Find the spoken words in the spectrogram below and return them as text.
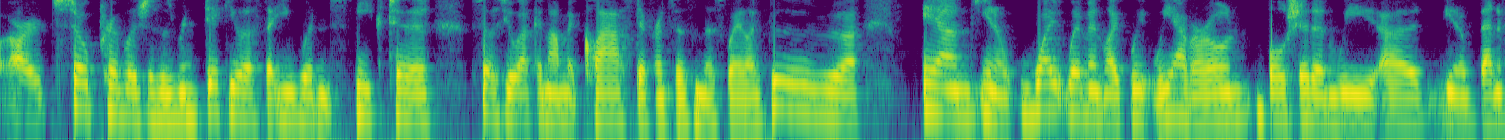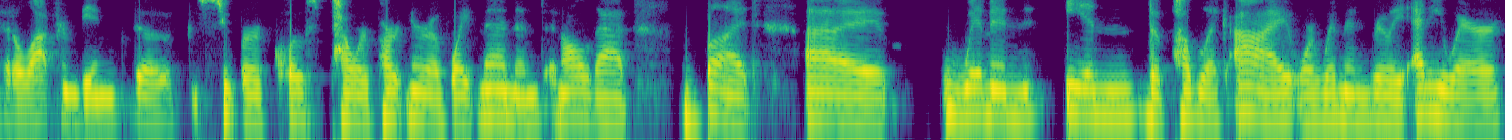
are so privileged. This is ridiculous that you wouldn't speak to socioeconomic class differences in this way. Like, blah, blah, blah. and you know, white women, like we, we have our own bullshit and we, uh, you know, benefit a lot from being the super close power partner of white men and, and all that. But uh, women in the public eye or women really anywhere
